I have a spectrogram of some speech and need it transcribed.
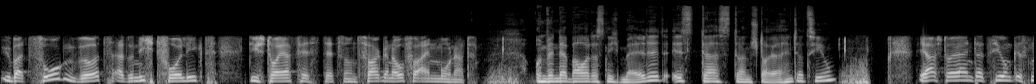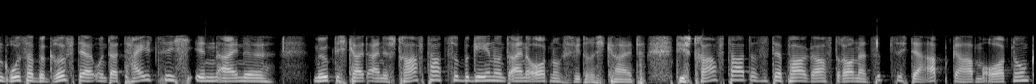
überzogen wird, also nicht vorliegt, die Steuer festsetzen und zwar genau für einen Monat. Und wenn der Bauer das nicht meldet, ist das dann Steuerhinterziehung? Ja, Steuerhinterziehung ist ein großer Begriff, der unterteilt sich in eine Möglichkeit, eine Straftat zu begehen und eine Ordnungswidrigkeit. Die Straftat, das ist der Paragraph 370 der Abgabenordnung,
